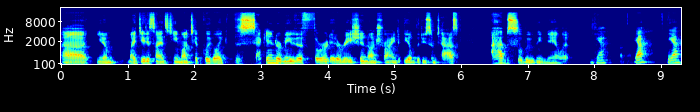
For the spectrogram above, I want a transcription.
uh, you know, my data science team on typically like the second or maybe the third iteration on trying to be able to do some task, absolutely nail it. Yeah, yeah. Yeah,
